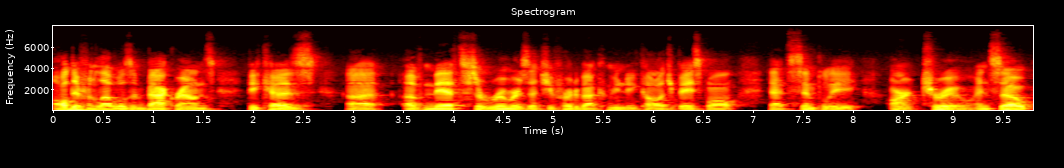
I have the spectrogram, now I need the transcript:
all different levels and backgrounds because uh, of myths or rumors that you've heard about community college baseball that simply aren't true. And so,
